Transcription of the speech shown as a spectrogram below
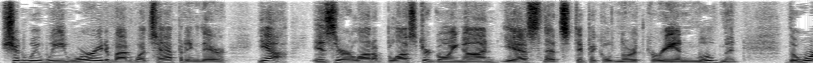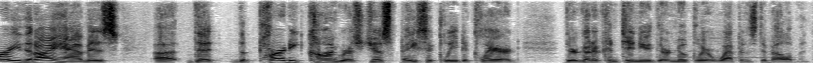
Should we be worried about what's happening there? Yeah. Is there a lot of bluster going on? Yes, that's typical North Korean movement. The worry that I have is uh, that the party Congress just basically declared they're going to continue their nuclear weapons development.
